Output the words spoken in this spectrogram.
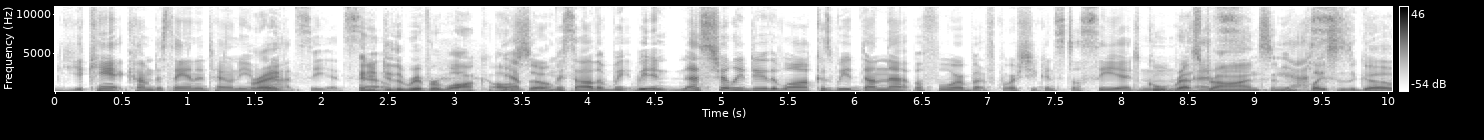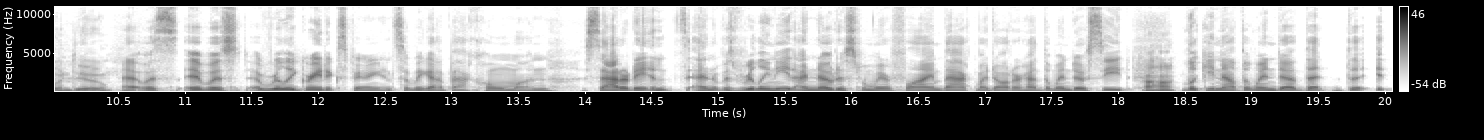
you can't come to San Antonio Uh-huh. Right. and not see it. and you do the river walk Yep, also. we saw the we, we didn't necessarily do the walk because we had done that before, but of course you can still see it. cool and it's- restaurants and yes. places to go and do. It was it was a really great experience. So we got back home on Saturday, and and it was really neat. I noticed when we were flying back, my daughter had the window seat, Uh-huh. looking out the window, that the it,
